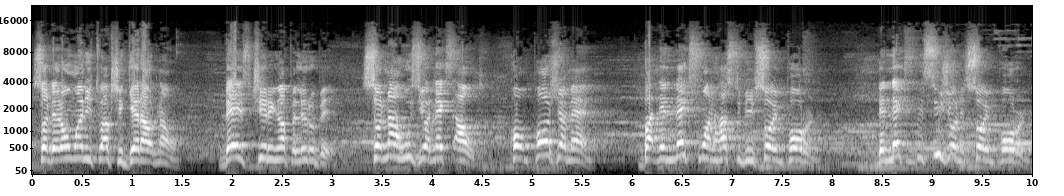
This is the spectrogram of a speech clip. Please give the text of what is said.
So they don't want you to actually get out now. They is cheating up a little bit. So now who's your next out? Composure, man. But the next one has to be so important. The next decision is so important.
